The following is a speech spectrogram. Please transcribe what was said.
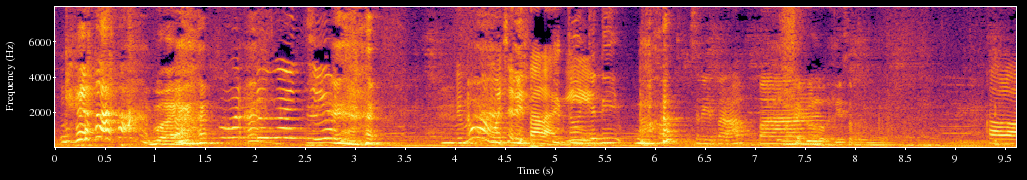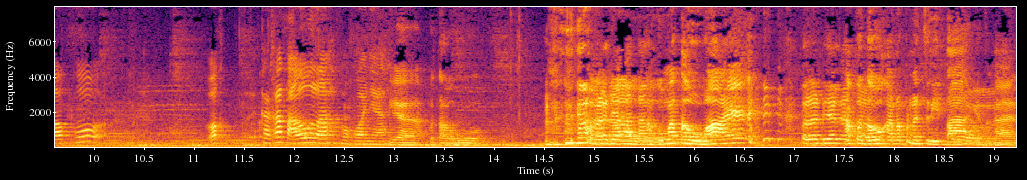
Waduh anjir. Emang nggak mau cerita lagi? itu jadi Cerita apa? Bisa dulu dia sebelumnya. Kalau aku kakak tahu lah pokoknya. Ya, aku tahu. Padahal dia nggak tahu. Aku mah tahu wae. Padahal dia nggak Aku tahu karena pernah cerita gitu kan.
